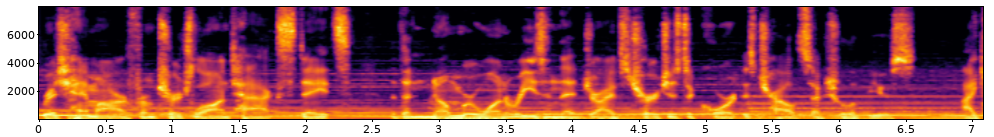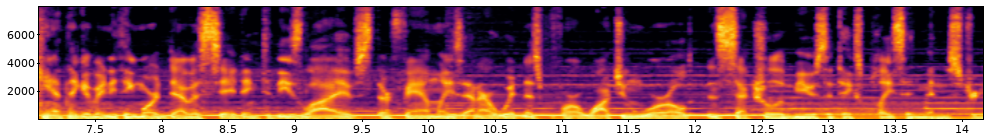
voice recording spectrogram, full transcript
Rich Hammar from Church Law and Tax states that the number one reason that drives churches to court is child sexual abuse. I can't think of anything more devastating to these lives, their families, and our witness before a watching world than sexual abuse that takes place in ministry.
